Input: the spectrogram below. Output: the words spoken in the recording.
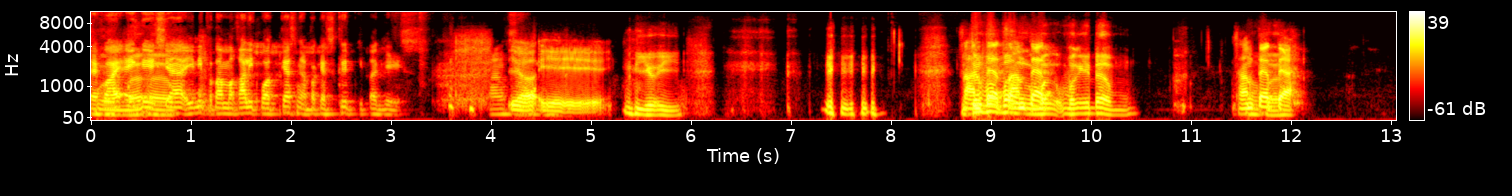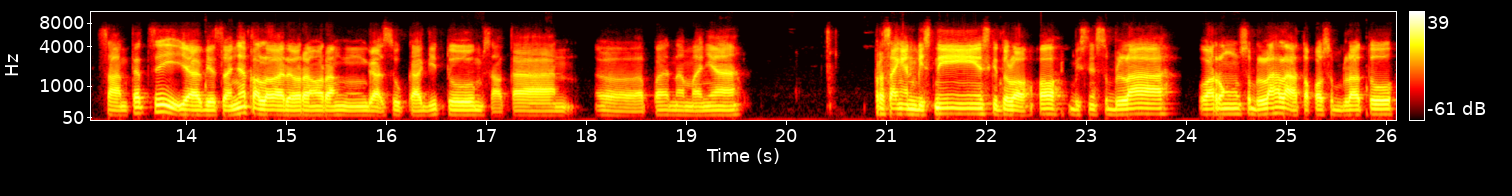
FYI guys ya, ini pertama kali podcast nggak pakai skrip kita guys. Langsung. Yo, iya. Yoi. Santet, Coba, Bang, santet. Bang, Bang Idam. Santet Apa? ya. Santet sih ya biasanya kalau ada orang-orang nggak suka gitu, misalkan eh, apa namanya persaingan bisnis gitu loh. Oh bisnis sebelah, warung sebelah lah, toko sebelah tuh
